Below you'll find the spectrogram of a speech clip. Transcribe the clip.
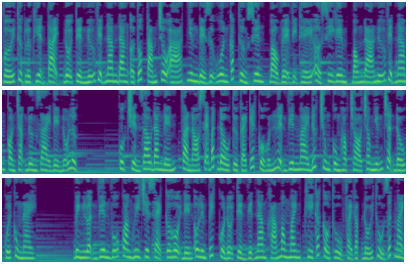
Với thực lực hiện tại, đội tuyển nữ Việt Nam đang ở top 8 châu Á, nhưng để dự World Cup thường xuyên, bảo vệ vị thế ở SEA Games, bóng đá nữ Việt Nam còn chặng đường dài để nỗ lực. Cuộc chuyển giao đang đến, và nó sẽ bắt đầu từ cái kết của huấn luyện viên Mai Đức Trung cùng học trò trong những trận đấu cuối cùng này. Bình luận viên Vũ Quang Huy chia sẻ cơ hội đến Olympic của đội tuyển Việt Nam khá mong manh khi các cầu thủ phải gặp đối thủ rất mạnh.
